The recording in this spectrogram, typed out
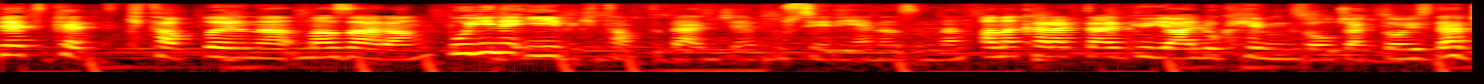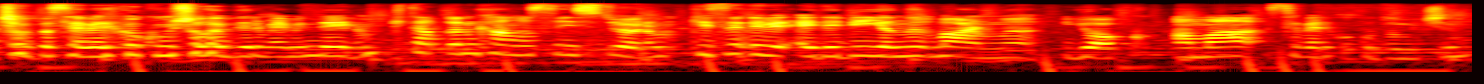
Wattpad kitaplarına nazaran bu yine iyi bir kitaptı bence bu seri en azından. Ana karakter güya Luke Hemmings olacaktı o yüzden çok da severek okumuş olabilirim emin değilim. Kitapların kalmasını istiyorum. Kesinlikle bir edebi yanı var mı? Yok ama severek okuduğum için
